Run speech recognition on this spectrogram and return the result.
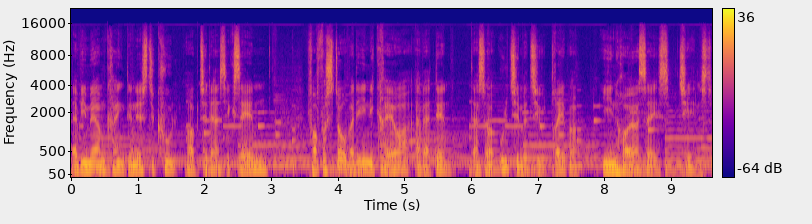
er vi med omkring det næste kul op til deres eksamen, for at forstå, hvad det egentlig kræver at være den, der så ultimativt dræber i en højere sags tjeneste.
